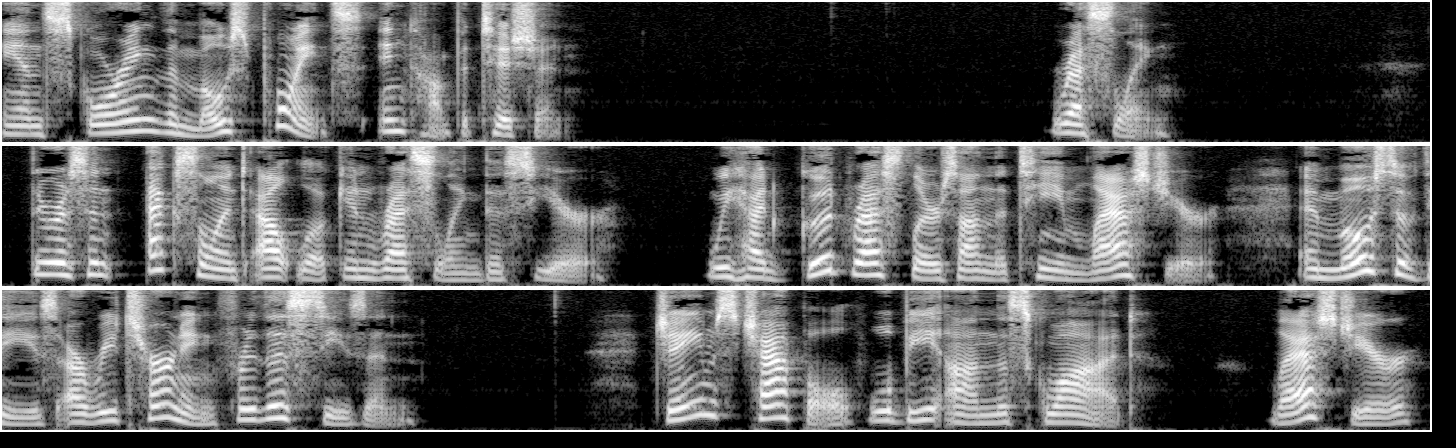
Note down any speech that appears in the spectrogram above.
and scoring the most points in competition. Wrestling. There is an excellent outlook in wrestling this year. We had good wrestlers on the team last year, and most of these are returning for this season. James Chappell will be on the squad. Last year,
